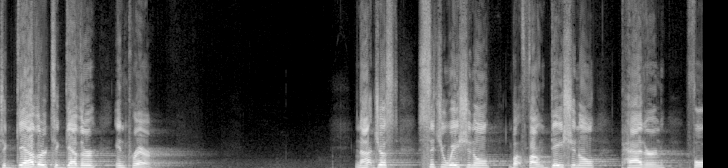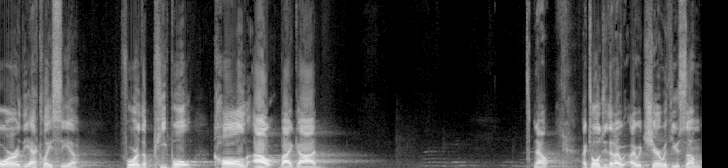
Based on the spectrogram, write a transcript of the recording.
to gather together in prayer. Not just situational, but foundational pattern for the ecclesia, for the people called out by God. Now, I told you that I, I would share with you some,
